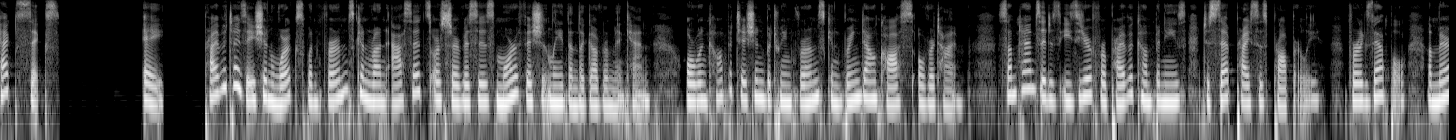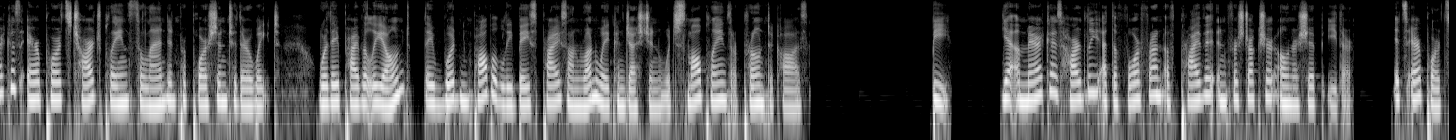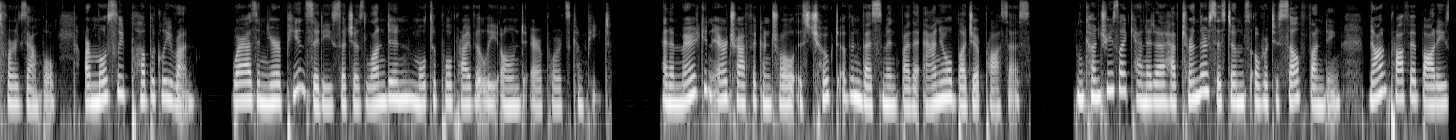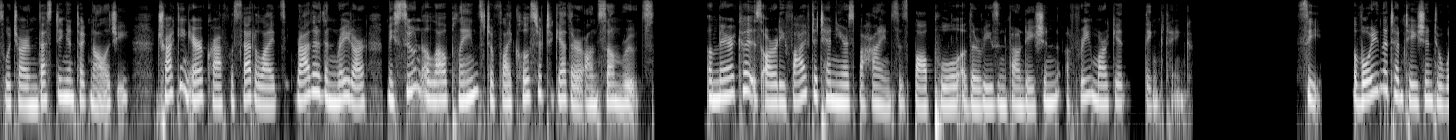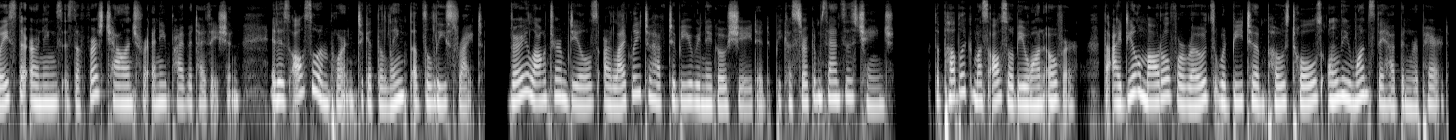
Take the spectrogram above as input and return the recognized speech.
Text 6. A. Privatization works when firms can run assets or services more efficiently than the government can, or when competition between firms can bring down costs over time. Sometimes it is easier for private companies to set prices properly. For example, America's airports charge planes to land in proportion to their weight. Were they privately owned, they would probably base price on runway congestion, which small planes are prone to cause. B. Yet America is hardly at the forefront of private infrastructure ownership either. Its airports, for example, are mostly publicly run, whereas in European cities such as London, multiple privately owned airports compete. And American air traffic control is choked of investment by the annual budget process. And countries like Canada have turned their systems over to self funding, nonprofit bodies which are investing in technology. Tracking aircraft with satellites rather than radar may soon allow planes to fly closer together on some routes. America is already five to 10 years behind, says Bob Poole of the Reason Foundation, a free market think tank. C. Avoiding the temptation to waste the earnings is the first challenge for any privatization. It is also important to get the length of the lease right. Very long term deals are likely to have to be renegotiated because circumstances change. The public must also be won over. The ideal model for roads would be to impose tolls only once they have been repaired.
